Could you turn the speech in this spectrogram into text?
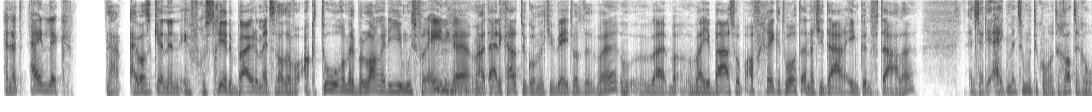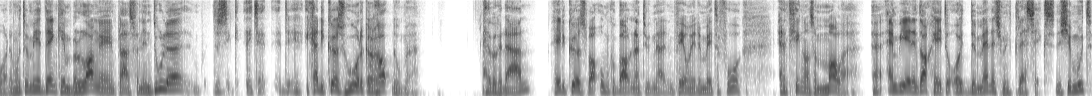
En uiteindelijk, nou, hij was een keer een gefrustreerde bui. Mensen hadden over actoren met belangen die je moest verenigen. Maar uiteindelijk gaat het natuurlijk om dat je weet wat, waar, waar je baas op afgerekend wordt. En dat je daarin kunt vertalen. En zei hij, eigenlijk mensen moeten gewoon wat rattiger worden. Moeten meer denken in belangen in plaats van in doelen. Dus ik, ik, ik ga die cursus hoe ik een rat noemen. Hebben we gedaan. Hele cursus was omgebouwd natuurlijk naar veel meer de metafoor. En het ging als een malle. Uh, NBA in een dag heette ooit de Management Classics. Dus je moet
